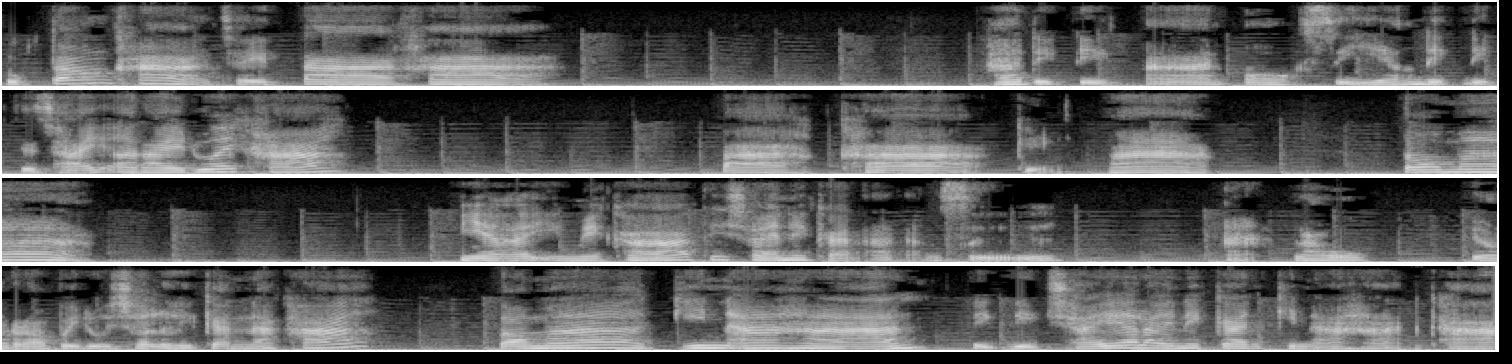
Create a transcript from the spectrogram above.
ถูกต้องค่ะ ใช้ตาค่ะ ถ้าเด็กๆอ่านออกเสียงเด็กๆจะใช้อะไรด้วยคะ ปากค่ะ เก่งมาก ต่อมามีอะไรอีกไหมคะที่ใช้ในการอ่านหนังสืออะเราเดี๋ยวเราไปดูเฉลยกันนะคะ ต่อมากินอาหารเด็กๆ ใช้อะไรในการกินอาหารคะ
